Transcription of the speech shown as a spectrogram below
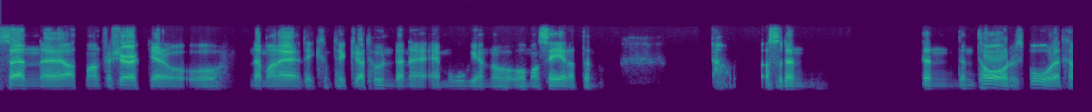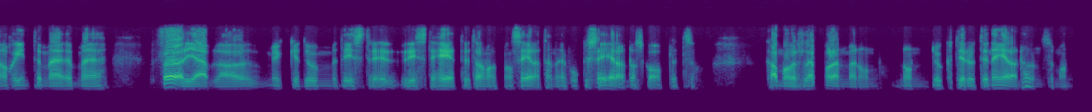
Sen eh, att man försöker och, och när man är, liksom, tycker att hunden är, är mogen och, och man ser att den, ja, alltså den, den, den tar spåret kanske inte med, med för jävla mycket dum dristighet utan att man ser att den är fokuserad och skapligt så kan man väl släppa den med någon, någon duktig rutinerad hund som man,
